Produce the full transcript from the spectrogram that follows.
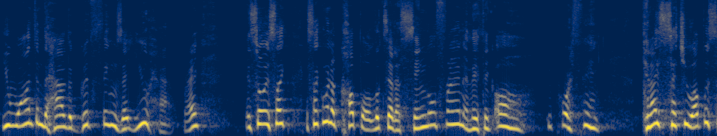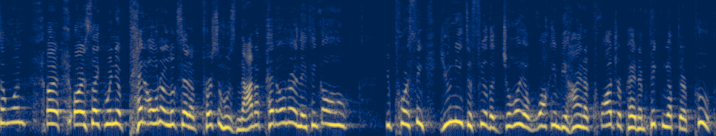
You want them to have the good things that you have, right? And so it's like, it's like when a couple looks at a single friend and they think, oh, you poor thing. Can I set you up with someone? Or, or it's like when a pet owner looks at a person who's not a pet owner and they think, oh, you poor thing. You need to feel the joy of walking behind a quadruped and picking up their poop.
